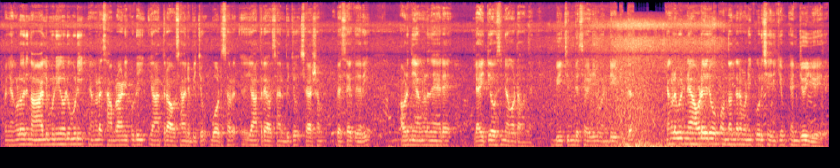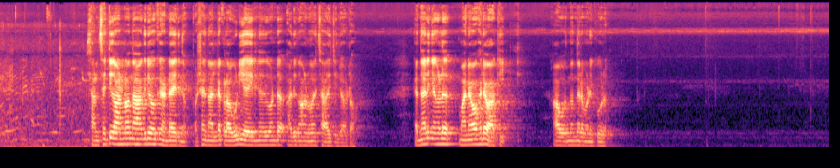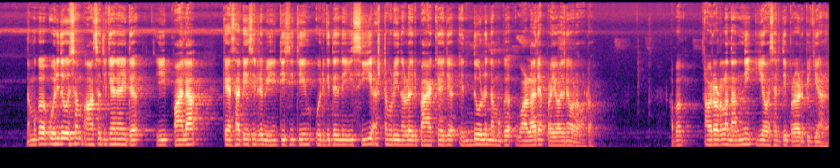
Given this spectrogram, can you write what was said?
അപ്പോൾ ഞങ്ങളൊരു നാല് മണിയോടുകൂടി ഞങ്ങളുടെ സാമ്പ്രാണിക്കുടി യാത്ര അവസാനിപ്പിച്ചു. ബോട്ട് സർ യാത്ര അവസാനിപ്പിച്ചു. ശേഷം ബസ്സേ കയറി. അവിടുന്ന് ഞങ്ങൾ നേരെ ലൈറ്റ് ഹൗസിന്റെ അങ്ങോട്ടാണ് വന്നത് ബീച്ചിന്റെ സൈഡിൽ വണ്ടി ഇട്ടിട്ട് ഞങ്ങൾ പിന്നെ അവിടെ ഒരു ഒന്നൊന്നര മണിക്കൂർ ശരിക്കും എൻജോയ് ചെയ്ത്. സൺസെറ്റ് കാണണമെന്ന് ആഗ്രഹമൊക്കെ ഉണ്ടായിരുന്നു. പക്ഷേ നല്ല ക്ലൗഡി ആയിരുന്നതുകൊണ്ട് അത് കാണുവാൻ സാധിച്ചില്ല കേട്ടോ. എന്നാലും ഞങ്ങൾ മനോഹരമാക്കി ആ ഒന്നൊന്നര മണിക്കൂർ. നമുക്ക് ഒരു ദിവസം ആസ്വദിക്കാനായിട്ട് ഈ പല കെ എസ് ആർ ടി സിയുടെ ബി ടി സി ടിയും ഒരുക്കി തരുന്ന ഈ സി അഷ്ടമുടി എന്നുള്ള ഒരു പാക്കേജ് എന്തുകൊണ്ടും നമുക്ക് വളരെ പ്രയോജനകരമാണ് കേട്ടോ അപ്പം അവരോടുള്ള നന്ദി ഈ അവസരത്തിൽ പ്രകടിപ്പിക്കുകയാണ്.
